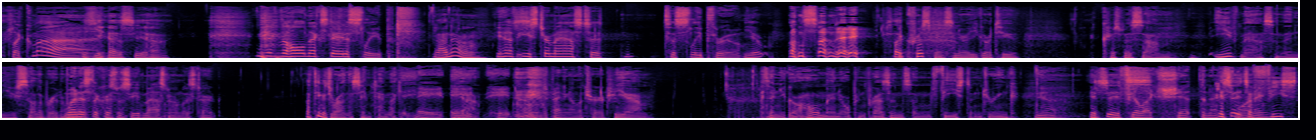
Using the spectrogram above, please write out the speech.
it's like, come on, Yes. Yeah. you have the whole next day to sleep. I know. You have Easter mass to to sleep through Yep. on Sunday. It's like Christmas. You know, you go to Christmas um, Eve mass and then you celebrate. On When does the Christmas Eve mass normally start? I think it's around the same time, like eight. Eight, eight, Yeah. eight, nine, depending on the church. Yeah. Then you go home and open presents and feast and drink. Yeah, It's it's feel like shit the next it's it's a feast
